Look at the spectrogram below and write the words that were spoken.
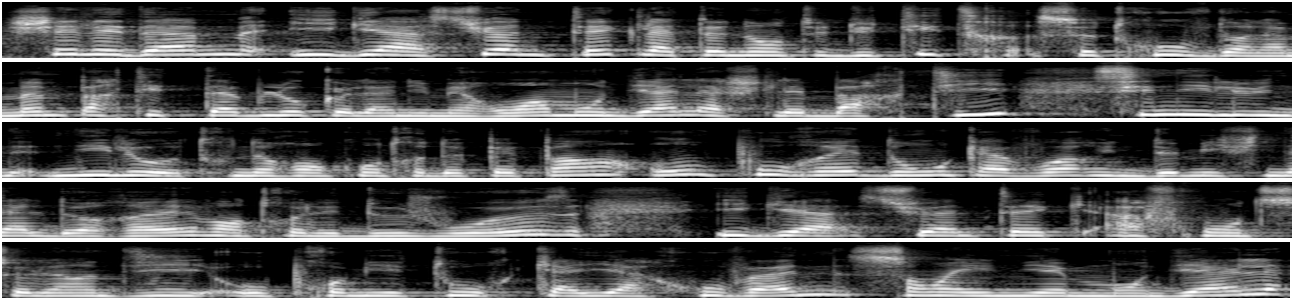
Chez les dames, Iga Swiatek, la tenante du titre, se trouve dans la même partie de tableau que la numéro 1 mondiale, Ashley Barty. Si ni l'une ni l'autre ne rencontre de pépins, on pourrait donc avoir une demi-finale de rêve entre les deux joueuses. Iga Swiatek affronte ce lundi au premier tour Kaya Huvan, 101e mondiale.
